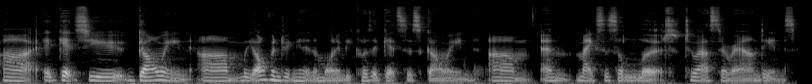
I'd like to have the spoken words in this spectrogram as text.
uh, it gets you going. Um, we often drink it in the morning because it gets us going um, and makes us alert to our surroundings.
